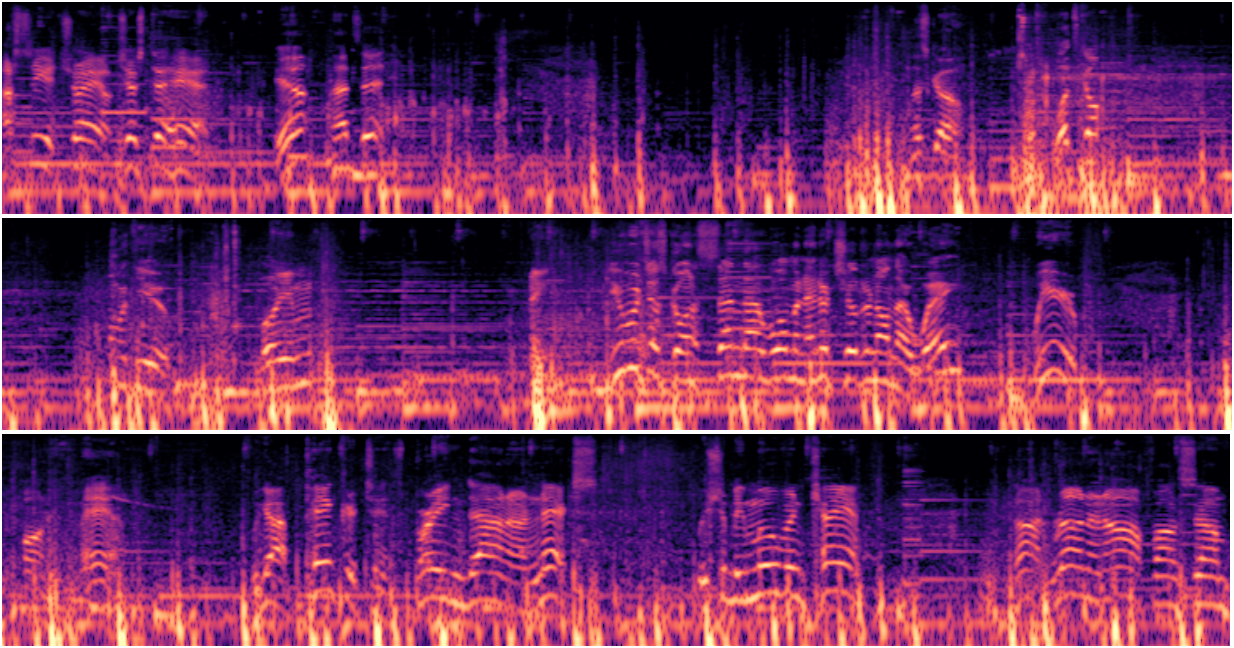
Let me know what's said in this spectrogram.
I see a trail just ahead. Yep, that's it. Let's go. What's going on with you? Well, you... Hey, You were just gonna send that woman and her children on their way? we're on it, man. We got Pinkertons breathing down our necks. We should be moving camp. Not running off on some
